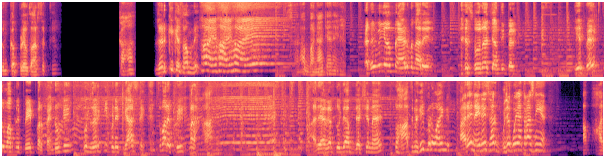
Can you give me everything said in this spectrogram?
तुम कपड़े उतार सकते हो। कहा? लड़की के सामने। हाय हाय हाय। सर आप बना क्या रहे हैं? अरे भाई हम एड बना रहे हैं। सोना चांदी बेल्ट ये बेल्ट तुम अपने पेट पर पहनोगे और लड़की बड़े प्यार से तुम्हारे पेट पर हाथ अरे अगर तुझे ऑब्जेक्शन है तो हाथ नहीं फिरवाएँगे। अरे नहीं नहीं सर मुझे कोई एतराज़ नहीं है। आप हाथ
